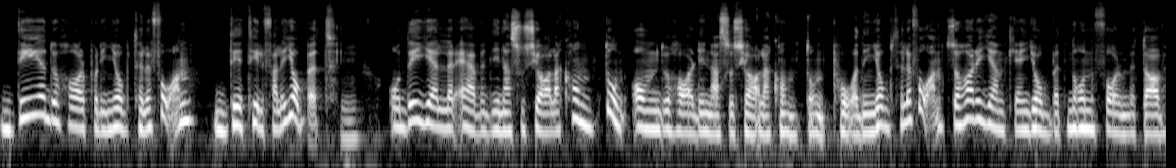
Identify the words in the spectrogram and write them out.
det du har på din jobbtelefon, det tillfaller jobbet. Mm. Och det gäller även dina sociala konton. Om du har dina sociala konton på din jobbtelefon så har egentligen jobbet någon form av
